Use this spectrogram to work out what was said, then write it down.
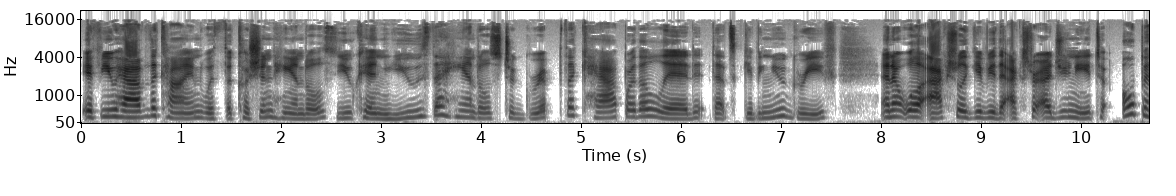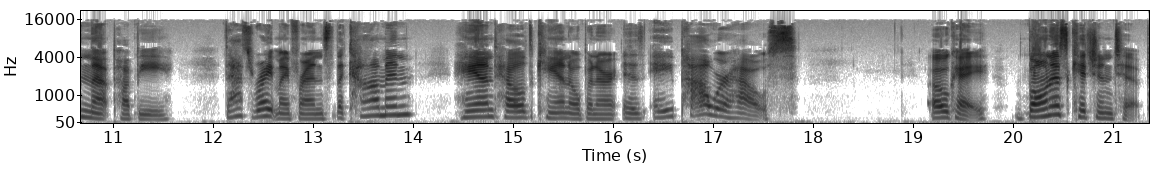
if you have the kind with the cushioned handles, you can use the handles to grip the cap or the lid that's giving you grief, and it will actually give you the extra edge you need to open that puppy. That's right, my friends. The common handheld can opener is a powerhouse. Okay, bonus kitchen tip.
